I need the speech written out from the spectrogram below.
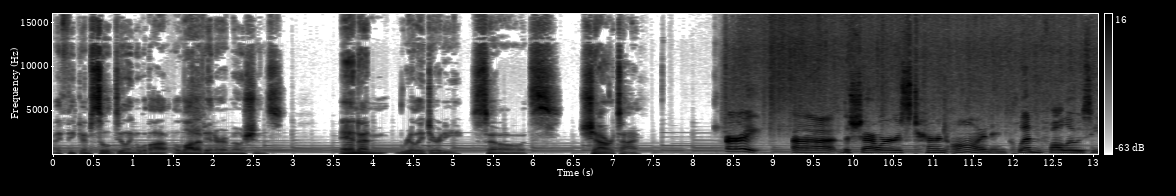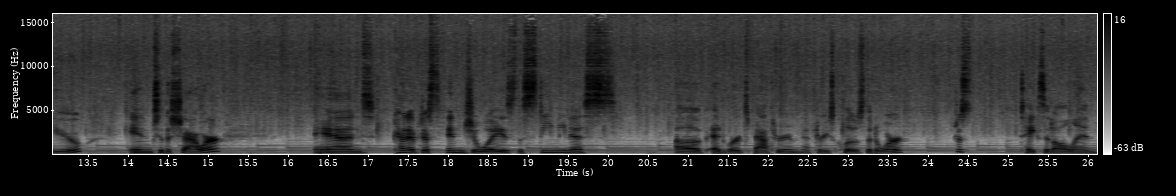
I think I'm still dealing with a lot, a lot of inner emotions, and I'm really dirty, so it's shower time. All right. Uh, the showers turn on, and Clem follows you into the shower and kind of just enjoys the steaminess of Edward's bathroom after he's closed the door. Just takes it all in.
